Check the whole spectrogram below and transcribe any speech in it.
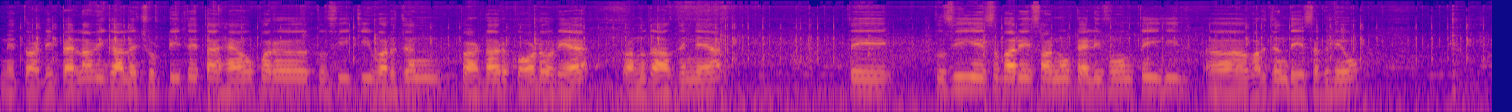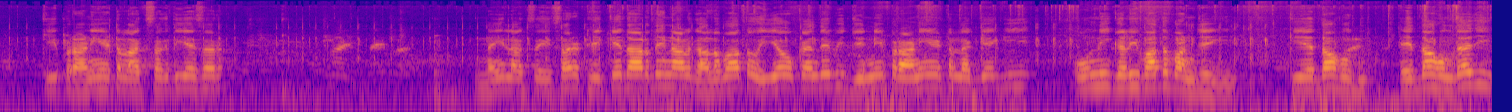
ਨਹੀਂ ਤੁਹਾਡੀ ਪਹਿਲਾਂ ਵੀ ਗੱਲ ਛੁੱਟੀ ਤੇ ਤਾਂ ਹੈ ਉਹ ਪਰ ਤੁਸੀਂ ਕੀ ਵਰਜਨ ਤੁਹਾਡਾ ਰਿਕਾਰਡ ਹੋ ਰਿਹਾ ਹੈ ਤੁਹਾਨੂੰ ਦੱਸ ਦਿੰਨੇ ਆ ਤੇ ਤੁਸੀਂ ਇਸ ਬਾਰੇ ਸਾਨੂੰ ਟੈਲੀਫੋਨ ਤੇ ਹੀ ਵਰਜਨ ਦੇ ਸਕਦੇ ਹੋ। ਕੀ ਪੁਰਾਣੀ ਇੱਟ ਲੱਗ ਸਕਦੀ ਹੈ ਸਰ? ਨਹੀਂ ਲੱਗ ਸਕਦੀ। ਸਰ ਠੇਕੇਦਾਰ ਦੇ ਨਾਲ ਗੱਲਬਾਤ ਹੋਈ ਹੈ ਉਹ ਕਹਿੰਦੇ ਵੀ ਜਿੰਨੀ ਪੁਰਾਣੀ ਇੱਟ ਲੱਗੇਗੀ ਉਨੀ ਗਲੀ ਵੱਧ ਬਣ ਜਾਏਗੀ। ਕੀ ਇਦਾਂ ਇਦਾਂ ਹੁੰਦਾ ਜੀ।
